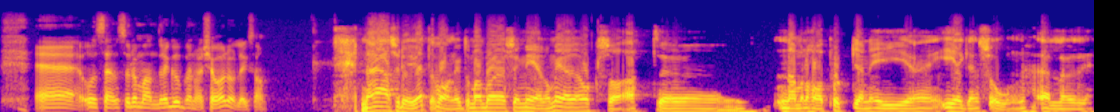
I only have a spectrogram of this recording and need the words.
eh, och sen så de andra gubbarna kör då liksom. Nej, alltså det är jättevanligt och man börjar se mer och mer också att eh, när man har pucken i eh, egen zon eller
